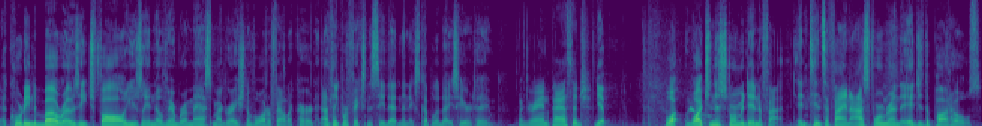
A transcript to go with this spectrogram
according to Bellrose, each fall, usually in November, a mass migration of waterfowl occurred. I think we're fixing to see that in the next couple of days here too. A grand passage. Yep. Watching the storm intensify, intensifying, ice forming around the edge of the potholes,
